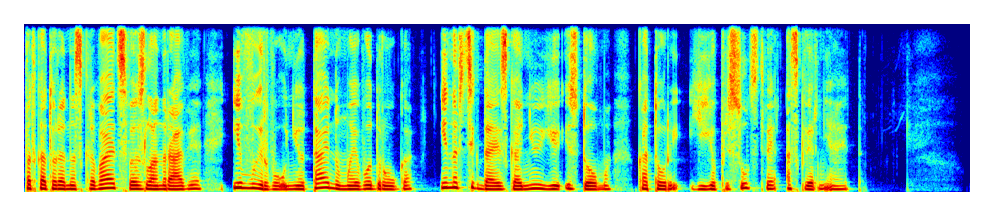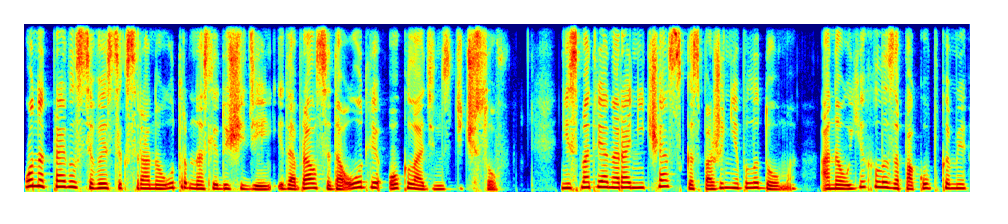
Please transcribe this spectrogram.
под которой она скрывает свое злонравие, и вырву у нее тайну моего друга и навсегда изгоню ее из дома, который ее присутствие оскверняет. Он отправился в Эссекс рано утром на следующий день и добрался до Одли около 11 часов. Несмотря на ранний час, госпожи не было дома. Она уехала за покупками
